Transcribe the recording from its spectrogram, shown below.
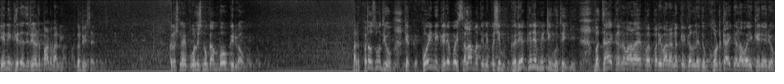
એની ઘરે જ રેડ પાડવાની ગઢવી સાહેબ. કૃષ્ણએ પોલીસનું કામ બહુ કર્યું આવું. અને પછી? શું થયું કે કોઈની ઘરે કોઈ સલામતી નહીં. પછી ઘરે ઘરે મિટિંગો થઈ ગઈ. બધાએ ઘરવાળાએ પરિવારે નક્કી કરી લીધું, ખોટકાઈ ગયેલા હોય ઘેરે રહ્યો.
